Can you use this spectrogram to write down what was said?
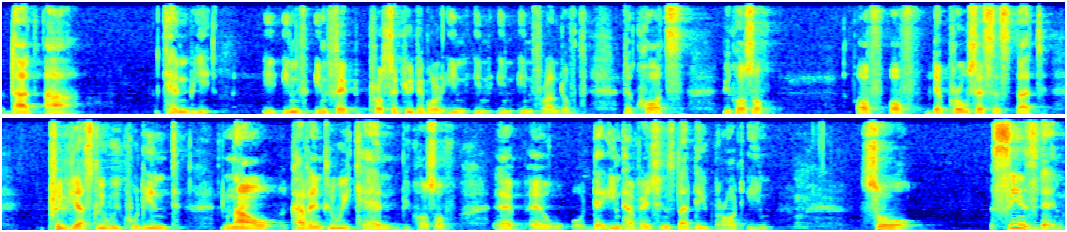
that are, can be, in, in fact, prosecutable in, in, in front of the courts because of, of, of the processes that previously we couldn't. Now, currently, we can because of uh, uh, the interventions that they brought in. So, since then,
